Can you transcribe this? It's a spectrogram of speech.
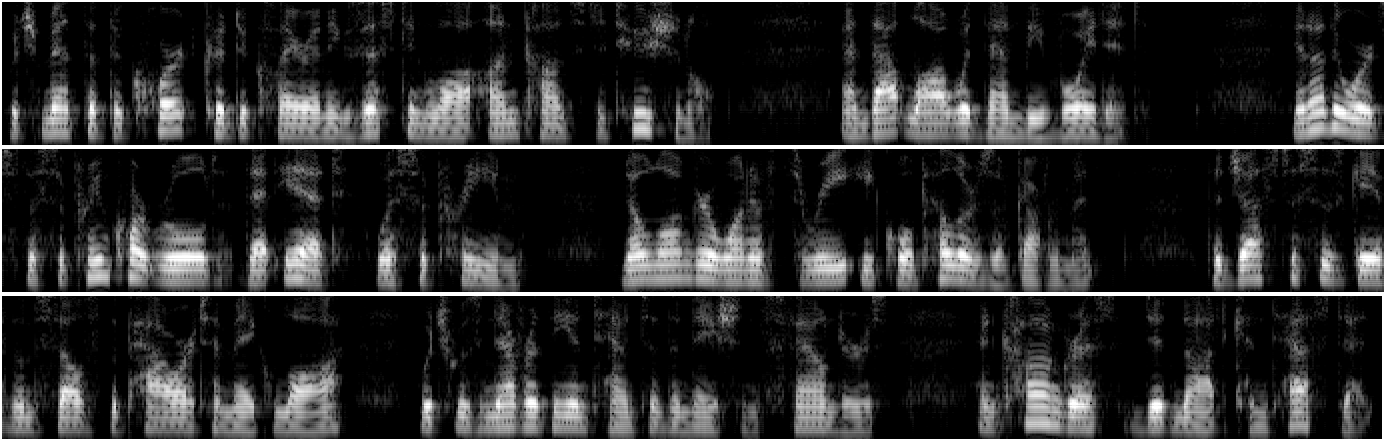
which meant that the court could declare an existing law unconstitutional, and that law would then be voided. In other words, the Supreme Court ruled that it was supreme, no longer one of three equal pillars of government. The justices gave themselves the power to make law, which was never the intent of the nation's founders, and Congress did not contest it.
